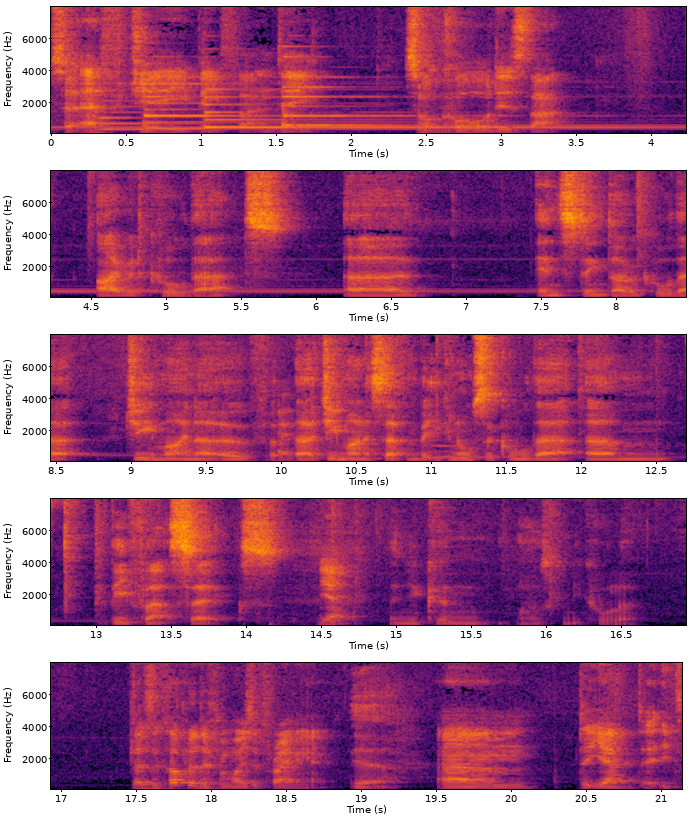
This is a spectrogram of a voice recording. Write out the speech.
So F, G, B flat, and D. So what chord is that? I would call that uh, instinct. I would call that G minor of uh, G minor seven, but you can also call that um, B flat six. Yeah. Then you can. What else can you call it? There's a couple of different ways of framing it. Yeah. Um, but yeah, it,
